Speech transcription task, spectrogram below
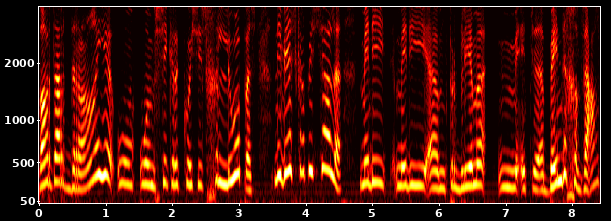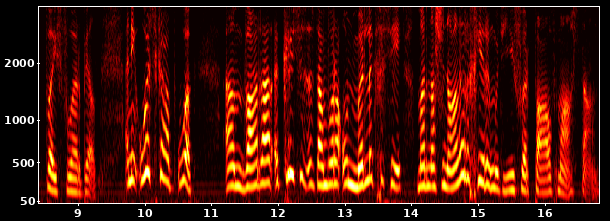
waar daar draaie om om sekere kwessies geloop is. In die Weskaap dieselfde met die met die ehm um, probleme met 'n uh, bende geweld byvoorbeeld. In die Ooskaap ook. Ehm um, waar daar 'n krisis is, dan word daar onmiddellik gesê, maar nasionale regering moet hier voor pa of ma staan.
